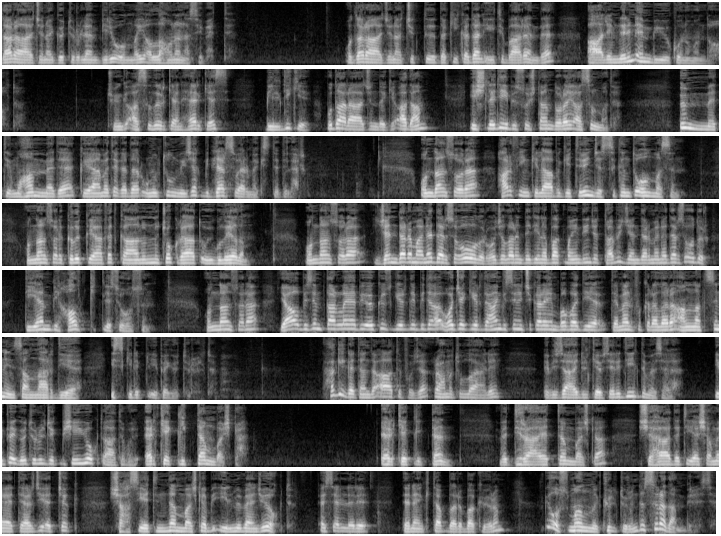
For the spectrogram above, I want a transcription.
dar ağacına götürülen biri olmayı Allah ona nasip etti. O dar ağacına çıktığı dakikadan itibaren de alimlerin en büyük konumunda oldu. Çünkü asılırken herkes bildi ki bu dar ağacındaki adam işlediği bir suçtan dolayı asılmadı. Ümmeti Muhammed'e kıyamete kadar unutulmayacak bir ders vermek istediler. Ondan sonra harf inkılabı getirince sıkıntı olmasın. Ondan sonra kılık kıyafet kanununu çok rahat uygulayalım. Ondan sonra cenderma ne derse o olur. Hocaların dediğine bakmayın deyince tabi cenderme ne derse odur. Diyen bir halk kitlesi olsun. Ondan sonra ya bizim tarlaya bir öküz girdi bir de hoca girdi hangisini çıkarayım baba diye temel fıkraları anlatsın insanlar diye İskilipli ipe götürüldü. Hakikaten de Atıf Hoca rahmetullahi aleyh e bize Aydül Kevser'i değildi mesela. İpe götürülecek bir şey yoktu Atıf Hoca. Erkeklikten başka. Erkeklikten ve dirayetten başka şehadeti yaşamaya tercih edecek şahsiyetinden başka bir ilmi bence yoktu. Eserleri denen kitapları bakıyorum. Bir Osmanlı kültüründe sıradan birisi.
